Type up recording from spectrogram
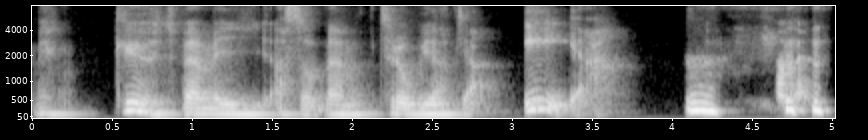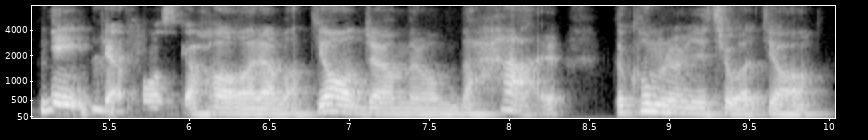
men gud, vem, är, alltså, vem tror jag att jag är? Mm. Tänk att folk ska höra vad jag drömmer om det här. Då kommer de ju tro att jag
